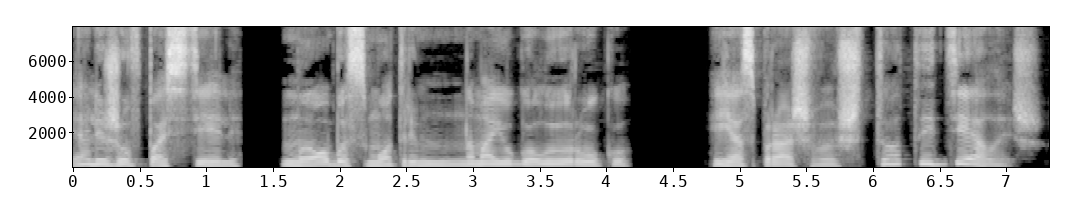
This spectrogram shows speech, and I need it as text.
Я лежу в постели, мы оба смотрим на мою голую руку, и я спрашиваю, что ты делаешь?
